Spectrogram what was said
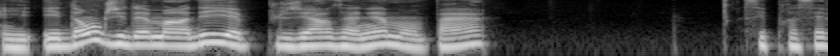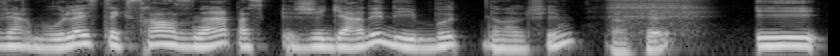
Et, et donc, j'ai demandé il y a plusieurs années à mon père ces procès-verbaux-là. Et C'est extraordinaire parce que j'ai gardé des bouts dans le film. Et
